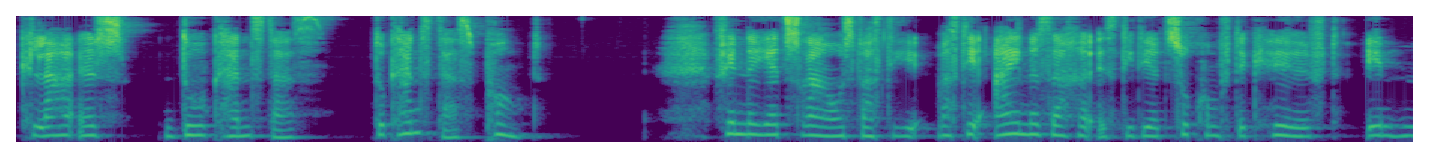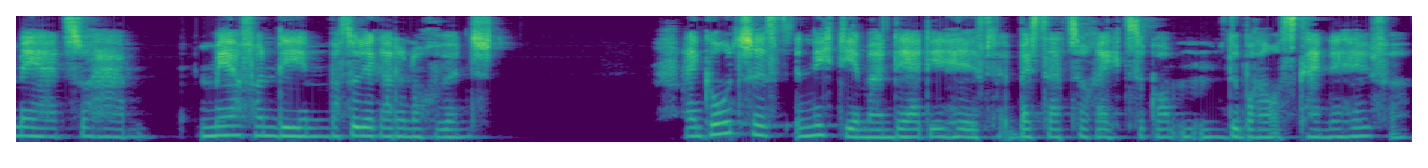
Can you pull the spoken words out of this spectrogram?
klar ist, du kannst das. Du kannst das. Punkt. Finde jetzt raus, was die, was die eine Sache ist, die dir zukünftig hilft, eben mehr zu haben. Mehr von dem, was du dir gerade noch wünschst. Ein Coach ist nicht jemand, der dir hilft, besser zurechtzukommen. Du brauchst keine Hilfe.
